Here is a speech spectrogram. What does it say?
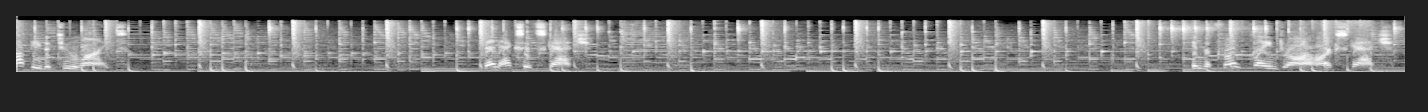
Copy the two lines. Then exit sketch. In the front plane draw arc sketch.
